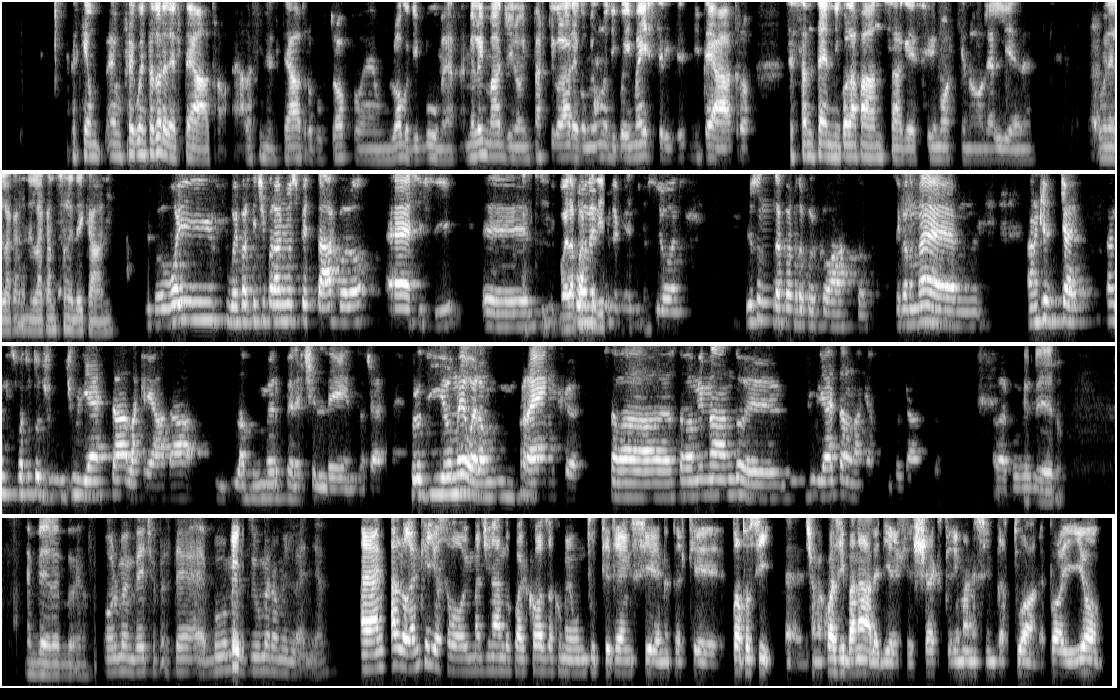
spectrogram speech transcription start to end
perché è un, è un, frequentatore del teatro. Alla fine il teatro purtroppo è un luogo di boomer. Me lo immagino in particolare come uno di quei maestri di, di teatro, sessantenni con la panza che si rimorchiano le allieve, come nella, nella canzone dei cani. Vuoi, vuoi, partecipare al mio spettacolo? Eh sì sì. Eh, eh sì vuoi la parte di... condizioni. Io sono d'accordo col coatto. Secondo me, anche, cioè, anche soprattutto Giulietta l'ha creata la boomer per eccellenza. Cioè, quello di Romeo era un prank, stava, stava memando e Giulietta non ha capito, cazzo. Vabbè, è vero. È vero, è vero. Olmo invece per te è boomer, zoomer o millennial? Eh, allora, anche io stavo immaginando qualcosa come un tutti e tre insieme, perché proprio sì, eh, diciamo, è quasi banale dire che Shakespeare rimane sempre attuale. Poi io,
